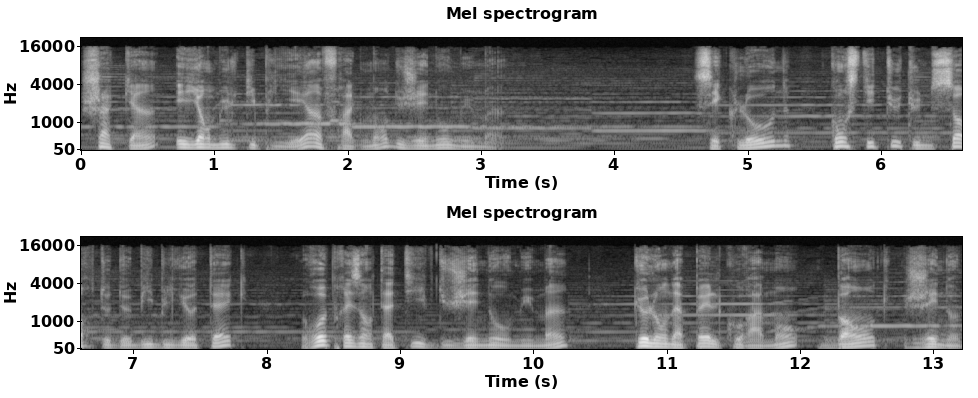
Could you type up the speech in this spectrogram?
chacun ayant multiplié un fragment du génome humain. Ces clones constituent une sorte de bibliothèque représentative du génome humain que l'on appelle couramment banque génomique.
